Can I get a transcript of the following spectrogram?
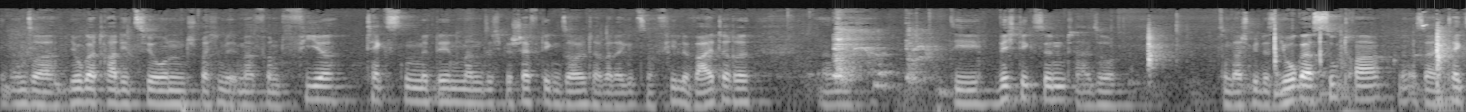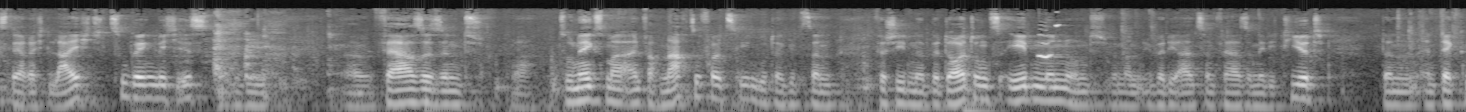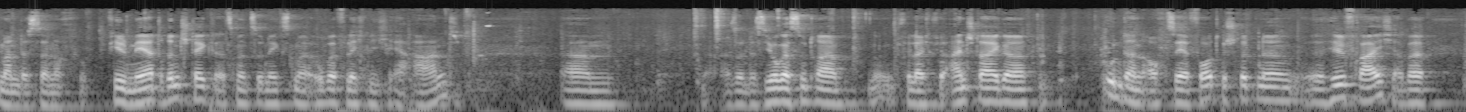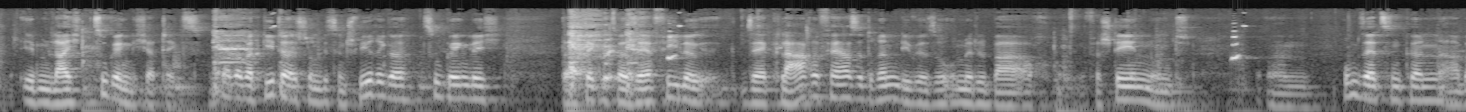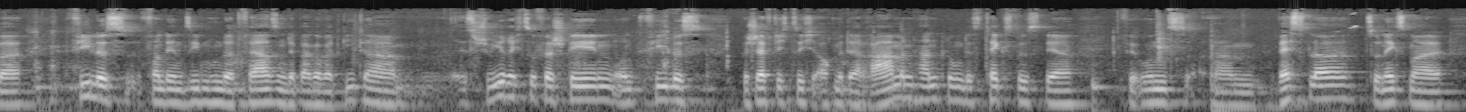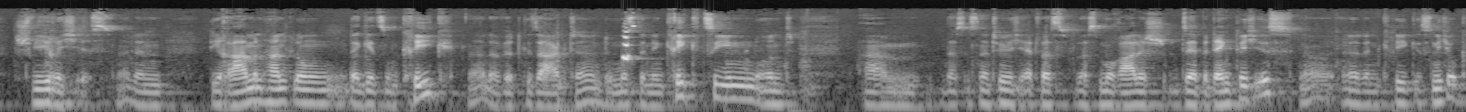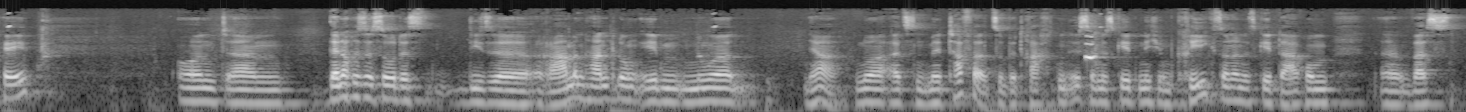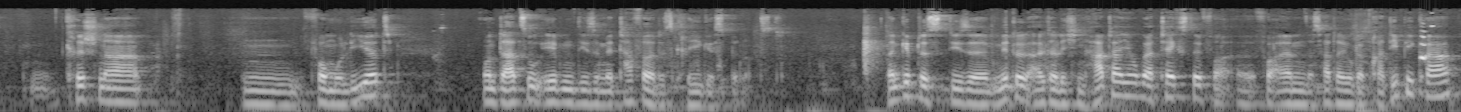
in unserer Yoga-Tradition sprechen wir immer von vier Texten, mit denen man sich beschäftigen sollte. Aber da gibt es noch viele weitere, ähm, die wichtig sind. Also zum Beispiel das Yoga Sutra das ne, ist ein Text, der recht leicht zugänglich ist. Also die äh, Verse sind ja, zunächst mal einfach nachzuvollziehen. Gut, da gibt es dann verschiedene Bedeutungsebenen und wenn man über die einzelnen Verse meditiert, dann entdeckt man, dass da noch viel mehr drinsteckt, als man zunächst mal oberflächlich erahnt. Ähm, also das Yoga Sutra ne, vielleicht für Einsteiger und dann auch sehr fortgeschrittene äh, hilfreich, aber eben leicht zugänglicher Text. Bhagavad Gita ist schon ein bisschen schwieriger zugänglich. Da stecken zwar sehr viele, sehr klare Verse drin, die wir so unmittelbar auch verstehen und ähm, umsetzen können, aber vieles von den 700 Versen der Bhagavad Gita ist schwierig zu verstehen und vieles beschäftigt sich auch mit der Rahmenhandlung des Textes, der für uns ähm, Westler zunächst mal schwierig ist. Ne? Denn die Rahmenhandlung, da geht es um Krieg, ne? da wird gesagt, ne? du musst in den Krieg ziehen und ähm, das ist natürlich etwas, was moralisch sehr bedenklich ist, ne? äh, denn Krieg ist nicht okay. Und ähm, dennoch ist es so, dass diese Rahmenhandlung eben nur, ja, nur als Metapher zu betrachten ist. Und es geht nicht um Krieg, sondern es geht darum, äh, was Krishna hm, formuliert und dazu eben diese Metapher des Krieges benutzt. Dann gibt es diese mittelalterlichen Hatha-Yoga-Texte, vor, äh, allem das Hatha-Yoga Pradipika,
